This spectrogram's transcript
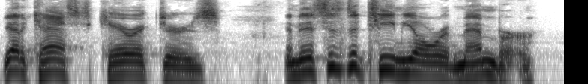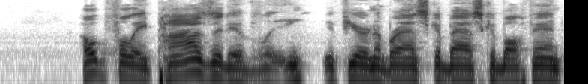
you got a cast of characters and this is a team you'll remember, hopefully positively, if you're a Nebraska basketball fan.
